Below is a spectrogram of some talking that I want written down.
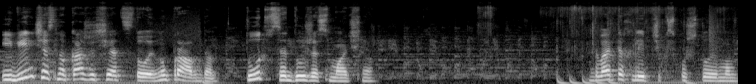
І він, чесно кажучи, відстой. Ну правда, тут все дуже смачно. Давайте хлібчик скуштуємо.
